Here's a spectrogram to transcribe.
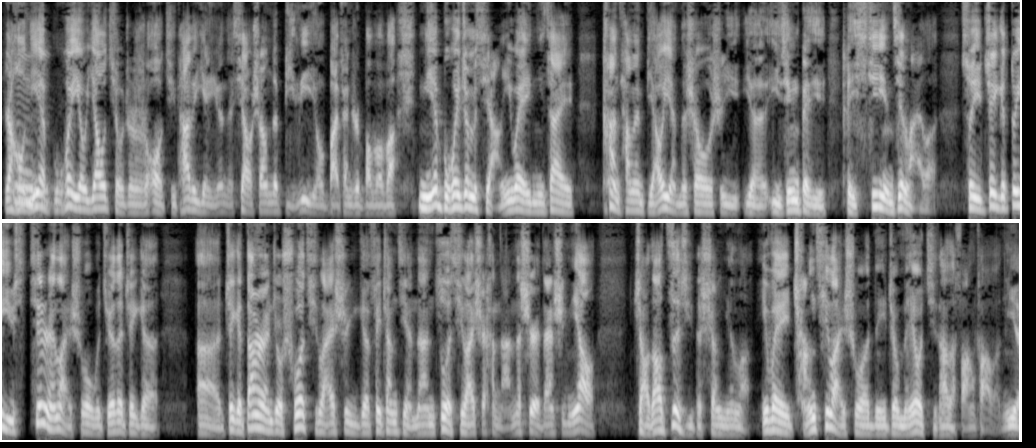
然后你也不会有要求，就是说哦，其他的演员的笑声的比例有百分之八八八，你也不会这么想，因为你在看他们表演的时候是已也已经被被吸引进来了。所以这个对于新人来说，我觉得这个，啊，这个当然就说起来是一个非常简单，做起来是很难的事。但是你要找到自己的声音了，因为长期来说你就没有其他的方法了，你也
